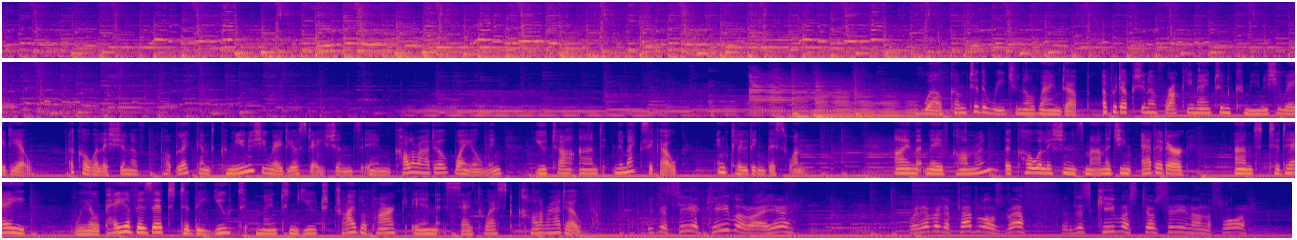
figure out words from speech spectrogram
Welcome to the Regional Roundup, a production of Rocky Mountain Community Radio, a coalition of public and community radio stations in Colorado, Wyoming, Utah, and New Mexico, including this one. I'm Maeve Conran, the coalition's managing editor, and today we'll pay a visit to the Ute Mountain Ute Tribal Park in southwest Colorado. You can see a kiva right here. Whenever the Pueblos left, and this kiva still sitting on the floor.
